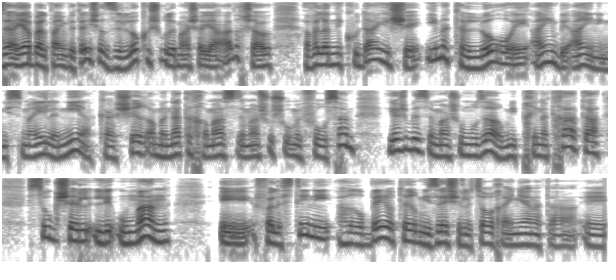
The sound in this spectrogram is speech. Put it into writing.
זה היה ב-2009, זה לא קשור למה שהיה עד עכשיו, אבל הנקודה היא שאם אתה לא רואה עין בעין עם אסמאעיל הנייה, כאשר אמנת החמאס זה משהו שהוא מפורסם, יש בזה משהו מוזר. מבחינתך אתה סוג של לאומן אה, פלסטיני הרבה יותר מזה שלצורך העניין אתה אה,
